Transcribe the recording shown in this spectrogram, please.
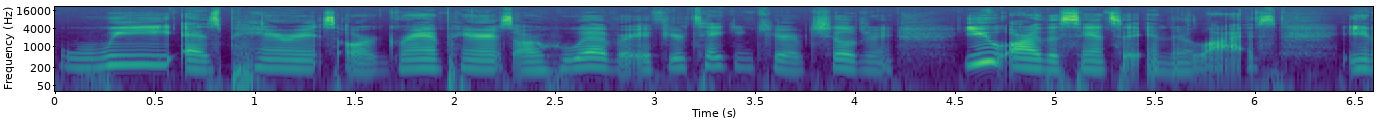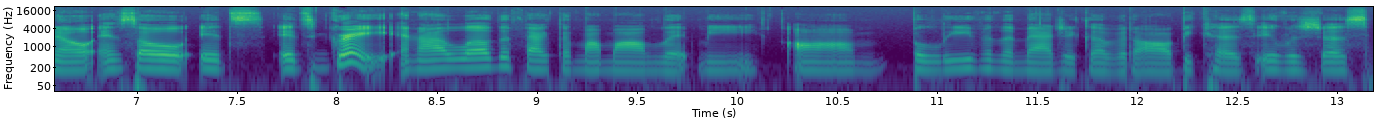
we as parents or grandparents or whoever, if you're taking care of children, you are the Santa in their lives. You know, and so it's it's great. And I love the fact that my mom let me um believe in the magic of it all because it was just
